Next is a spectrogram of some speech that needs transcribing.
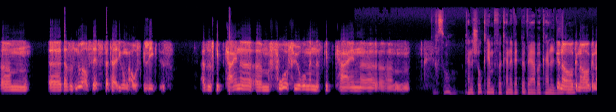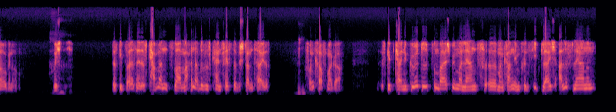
ähm, äh, dass es nur auf Selbstverteidigung ausgelegt ist. Also es gibt keine ähm, Vorführungen, es gibt keine. Ähm, Ach so, keine Showkämpfe, keine Wettbewerbe, keine. Genau, genau, genau, genau. Richtig. Das gibt's alles nicht. Das kann man zwar machen, aber es ist kein fester Bestandteil mhm. von Krav Maga. Es gibt keine Gürtel zum Beispiel. Man lernt, äh, man kann im Prinzip gleich alles lernen,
